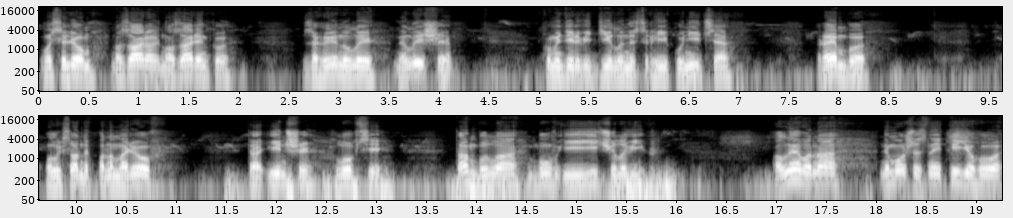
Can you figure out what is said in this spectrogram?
Василем Назаренко загинули не лише командир відділення Сергій Куніця, Рембо, Олександр Пономарьов та інші хлопці. Там була, був і її чоловік. Але вона не може знайти його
